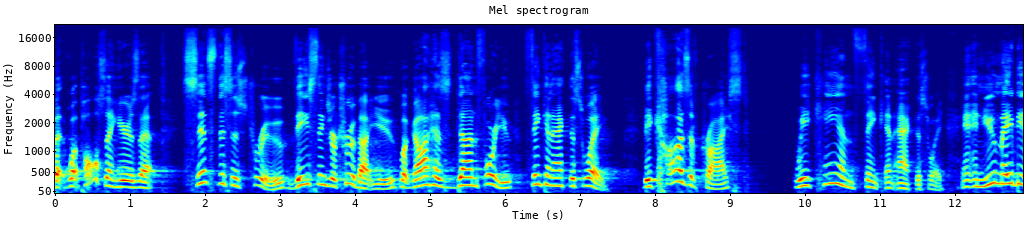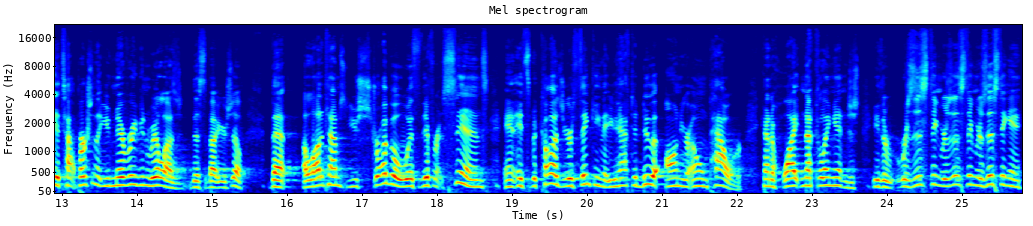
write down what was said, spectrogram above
But what Paul's saying here is that since this is true, these things are true about you, what God has done for you, think and act this way. Because of Christ, we can think and act this way. And, and, you may be a type person that you've never even realized this about yourself that a lot of times you struggle with different sins, and it's because you're thinking that you have to do it on your own power, kind of white knuckling it and just either resisting, resisting, resisting, and,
